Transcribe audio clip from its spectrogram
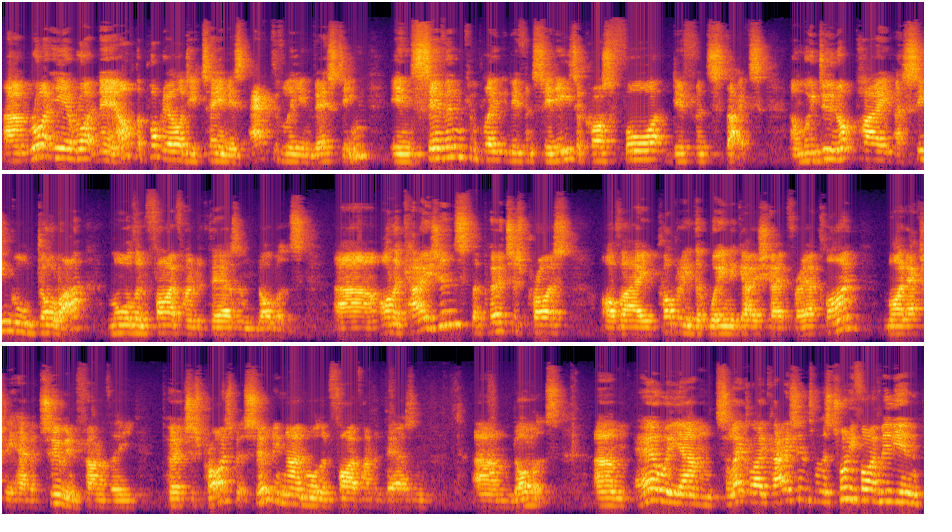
Um, right here, right now, the Propertyology team is actively investing in seven completely different cities across four different states. And we do not pay a single dollar more than $500,000. Uh, on occasions, the purchase price of a property that we negotiate for our client might actually have a two in front of the purchase price, but certainly no more than $500,000. Um, um, how we um, select locations? Well, there's 25 million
